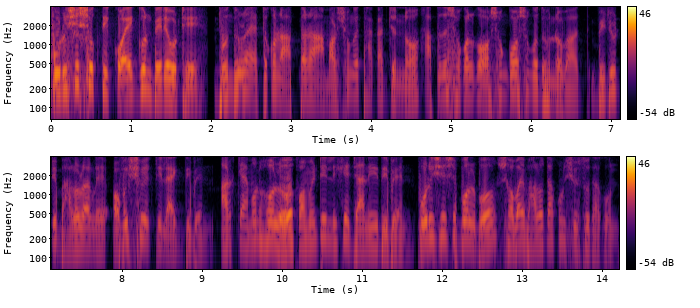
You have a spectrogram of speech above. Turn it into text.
পুরুষের শক্তি কয়েক গুণ বেড়ে ওঠে। বন্ধুরা, এতক্ষণ আপনারা আমার সঙ্গে থাকার জন্য আপনাদের সকলকে অসংখ্য অসংখ্য ধন্যবাদ। ভিডিওটি ভালো লাগলে অবশ্যই একটি লাইক দিবেন। আর কেমন হলো কমেন্টে লিখে জানিয়ে দিবেন। পরিশেষে বলব, সবাই ভালো থাকুন, সুস্থ থাকুন।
